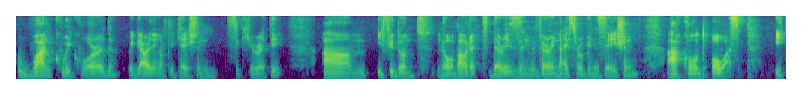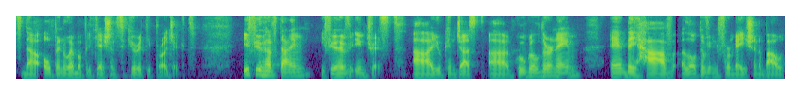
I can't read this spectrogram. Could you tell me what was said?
one quick word regarding application security. Um, if you don't know about it, there is a very nice organization called OWASP. It's the Open Web Application Security Project if you have time, if you have interest, uh, you can just uh, Google their name and they have a lot of information about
